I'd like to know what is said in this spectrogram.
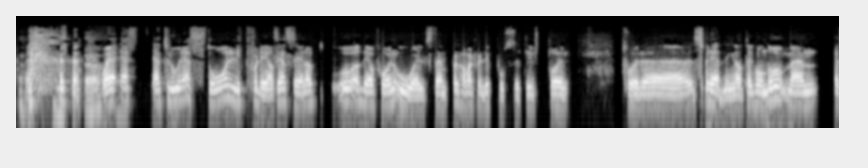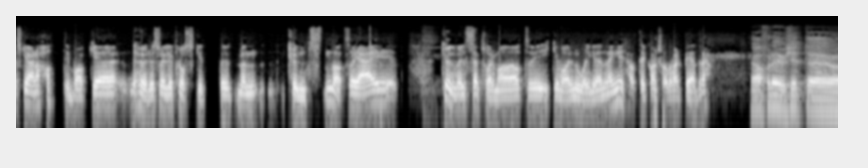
og jeg, jeg, jeg, tror jeg står litt for det. altså Jeg ser at det å få en OL-stempel har vært veldig positivt for, for uh, spredningen av taekwondo. Men jeg skulle gjerne hatt tilbake Det høres veldig floskete ut, men kunsten, da. Så jeg kunne vel sett for meg at vi ikke var en OL-gren lenger. At det kanskje hadde vært bedre. Ja, for det er jo ikke et, å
